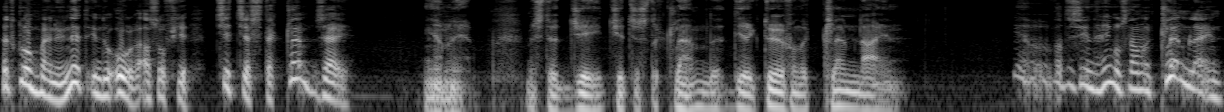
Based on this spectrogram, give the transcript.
Het klonk mij nu net in de oren alsof je Chichester Clam zei. Ja, meneer. Mr. J. Chichester Clam, de directeur van de Clamline. Ja, wat is in hemelsnaam een klemlijn?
